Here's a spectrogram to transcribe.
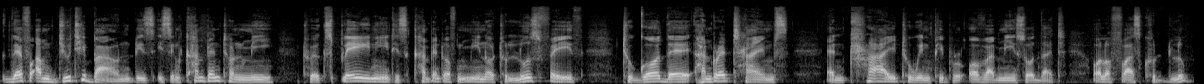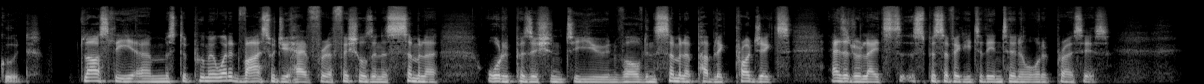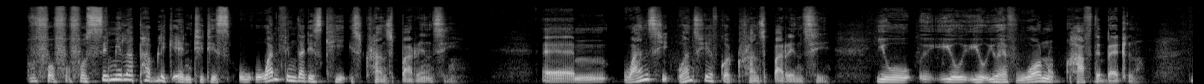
therefore, I'm duty bound. It's, it's, incumbent on me to explain it. It's incumbent on me not to lose faith, to go there hundred times and try to win people over me so that all of us could look good. Lastly, um, Mr. Phume, what advice would you have for officials in a similar audit position to you involved in similar public projects as it relates specifically to the internal audit process? For, for, for similar public entities, one thing that is key is transparency. Um, once, you, once you have got transparency, you, you, you, you have won half the battle.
